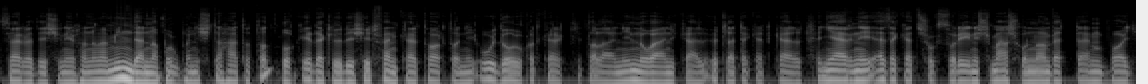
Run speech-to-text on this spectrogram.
szervezésénél, hanem a mindennapokban is. Tehát a tanulók érdeklődését fenn kell tartani, új dolgokat kell kitalálni, innoválni kell, ötleteket kell nyerni. Ezeket sokszor én is máshonnan vettem, vagy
